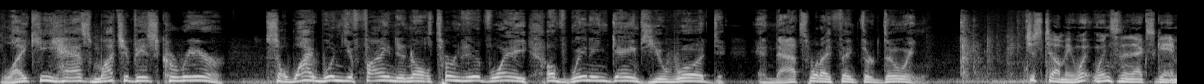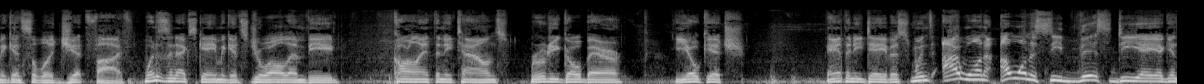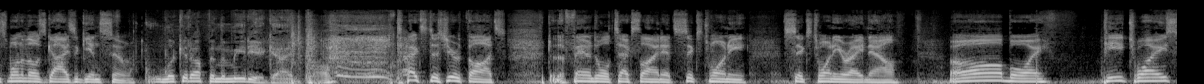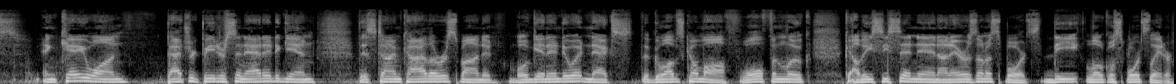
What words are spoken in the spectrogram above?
like he has much of his career. So why wouldn't you find an alternative way of winning games? You would. And that's what I think they're doing. Just tell me, when's the next game against the legit five? When is the next game against Joel Embiid, Karl-Anthony Towns, Rudy Gobert, Jokic, Anthony Davis? When I want to, I want to see this DA against one of those guys again soon. Look it up in the media guide, Paul. Text us your thoughts to the FanDuel text line at 620, 620 right now. Oh boy, P twice and K1. Patrick Peterson at it again. This time Kyler responded. We'll get into it next. The gloves come off. Wolf and Luke. Calvisi sitting in on Arizona Sports, the local sports leader.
